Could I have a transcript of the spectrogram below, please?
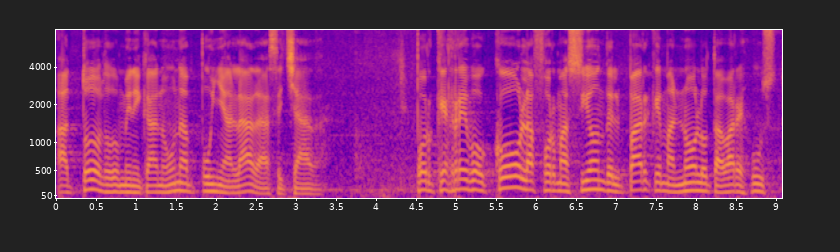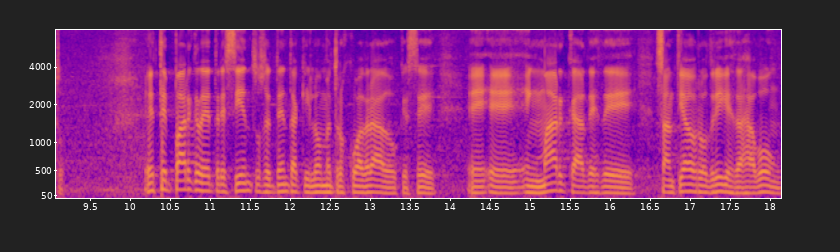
a todos los dominicanos una puñalada acechada, porque revocó la formación del Parque Manolo Tavares Justo. Este parque de 370 kilómetros cuadrados que se eh, eh, enmarca desde Santiago Rodríguez de Jabón,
